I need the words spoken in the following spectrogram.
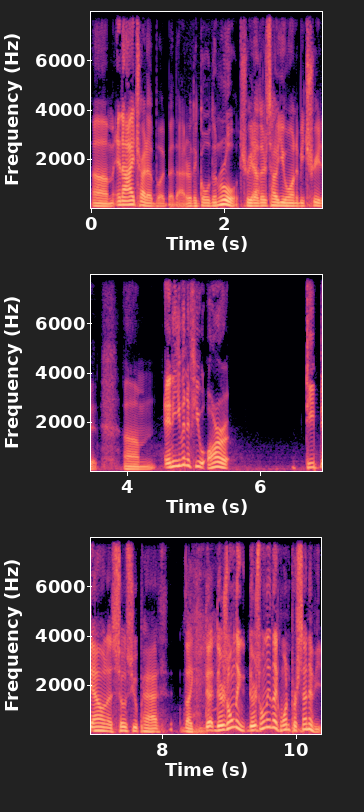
Um, and I try to abide by that, or the golden rule: treat Yeah. others how you want to be treated. Um, and even if you are deep down a sociopath, like th- there's only there's only like one percent of you.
